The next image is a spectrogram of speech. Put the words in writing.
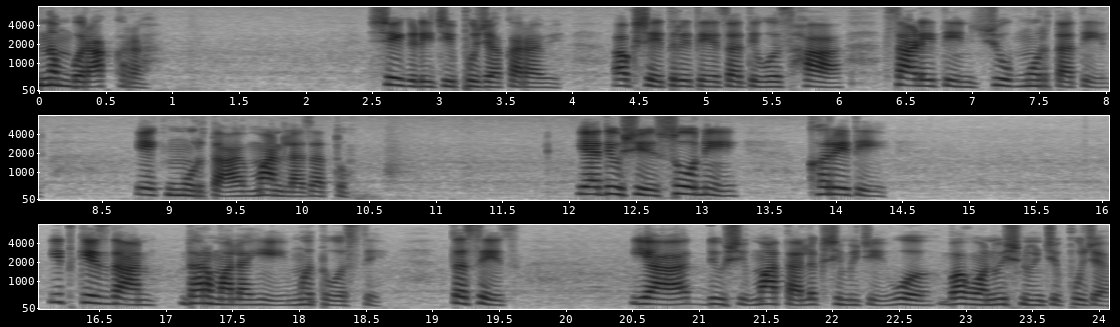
नंबर अकरा. शेगडीची पूजा करावी. अक्षय तृतीयेचा दिवस हा साडेतीन शुभ मुहूर्तातील एक मुहूर्त मानला जातो. या दिवशी सोने खरेदी इतकेच दान धर्मालाही महत्त्व असते. तसेच या दिवशी माता लक्ष्मीची व भगवान विष्णूंची पूजा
